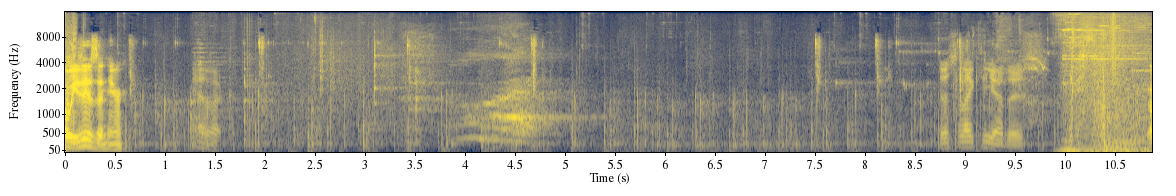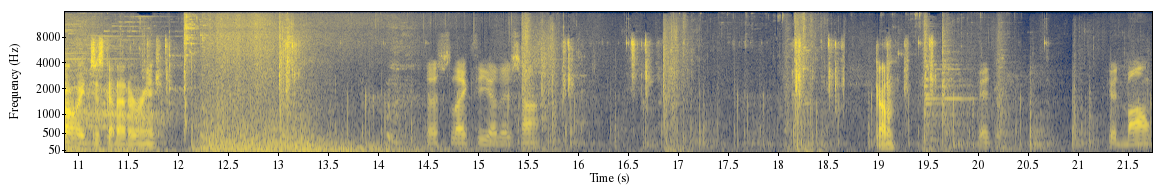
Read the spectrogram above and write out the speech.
Oh, he is in here. Yeah, look. Just like the others. Oh, I just got out of range. Just like the others, huh? Got him. Good. Good bonk.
